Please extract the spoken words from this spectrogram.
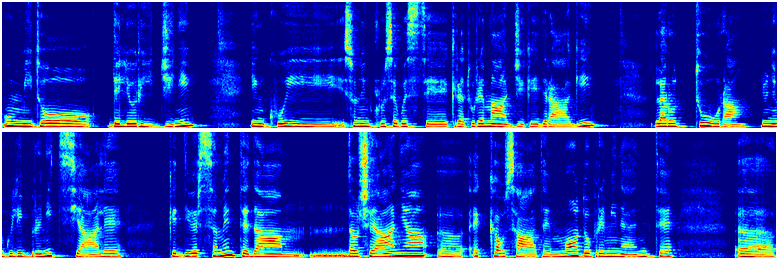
un mito delle origini in cui sono incluse queste creature magiche, i draghi, la rottura di un equilibrio iniziale che diversamente da, mm, da Oceania eh, è causata in modo preminente eh,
